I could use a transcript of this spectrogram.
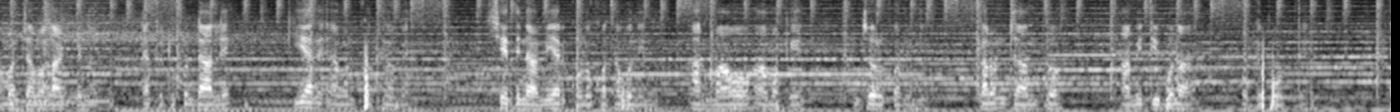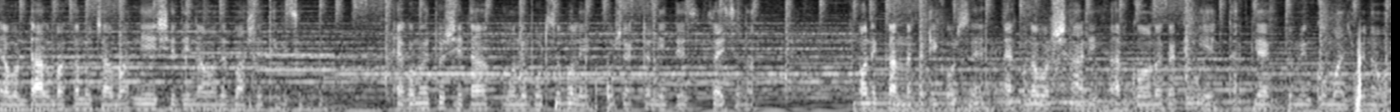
আমার জামা লাগবে না, এতটুকু ডালে কি আর এমন ক্ষতি হবে? সেদিন আমি আর কোনো কথা বলিনি, আর মাও আমাকে জোর করেনি, কারণ জানতো আমি দিব না ওকে পড়তে। এমন ডাল মাখানো জামা নিয়ে সেদিন আমাদের বাসায় থেকেছিল। এখন হয়তো সেটা মনে পড়ছে বলে পোশাকটা নিতে চাইছে না। অনেক কান্নাকাটি করছে। এখন আবার শাড়ি আর গহনাকাটি নিয়ে থাকলে একদমই ঘুম আসবে না ওর।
